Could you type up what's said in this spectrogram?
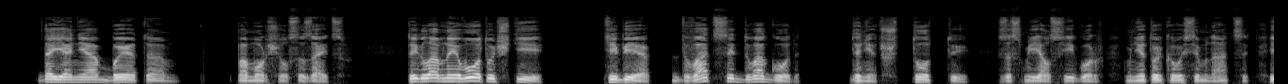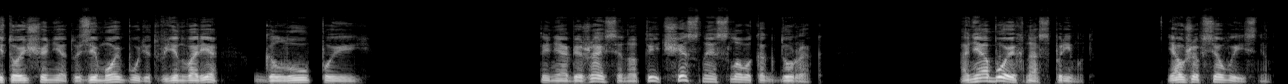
— Да я не об этом, — поморщился Зайцев. — Ты, главное, вот учти. Тебе двадцать два года. — Да нет, что ты, — засмеялся Егоров. — Мне только восемнадцать, и то еще нету. Зимой будет, в январе. Глупый. Ты не обижайся, но ты, честное слово, как дурак. Они обоих нас примут. Я уже все выяснил.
